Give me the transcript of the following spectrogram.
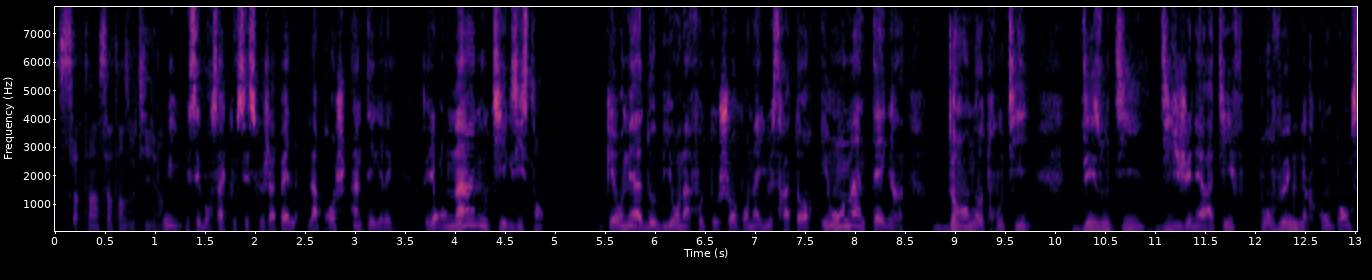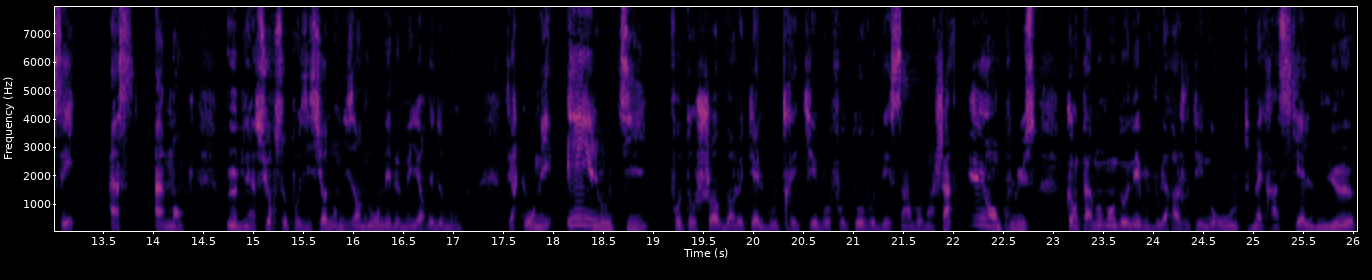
certains, certains outils. Hein. Oui, mais c'est pour ça que c'est ce que j'appelle l'approche intégrée. C'est-à-dire, on a un outil existant. ok on est Adobe, on a Photoshop, on a Illustrator, et on intègre dans notre outil des outils dits génératifs pour venir mmh. compenser un, un manque. Eux, bien sûr, se positionnent en disant nous, on est le meilleur des deux mondes. C'est-à-dire qu'on est et l'outil Photoshop dans lequel vous traitiez vos photos, vos dessins, vos machins. Et en plus, quand à un moment donné, vous voulez rajouter une route, mettre un ciel mieux,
